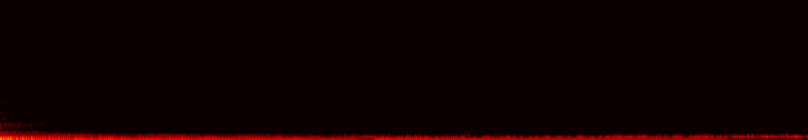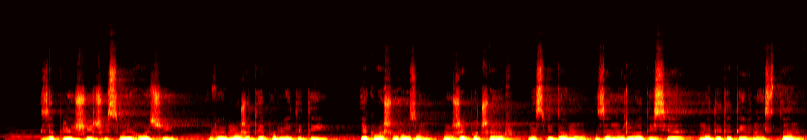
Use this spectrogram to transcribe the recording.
Заплющуючи свої очі, ви можете помітити, як ваш розум вже почав несвідомо занурюватися в медитативний стан.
